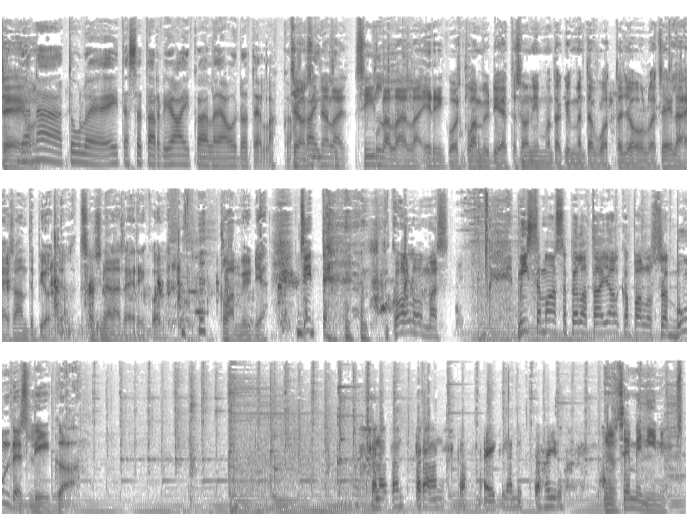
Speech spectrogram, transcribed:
se Ja on. nämä tulee, ei tässä tarvi aikailla ja odotellakaan. Se on Kaikki. sinällä, sillä lailla erikoisklamydia, että se on niin monta kymmentä vuotta jo ollut, että se ei lähde edes antibiootilla. Se on sinällään se erikoinen klamydia. Sitten kolmas. Missä maassa pelataan jalkapallossa Bundesligaa? Sanotaan, Ranska. Ei kyllä mitään hajua. No se meni nyt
